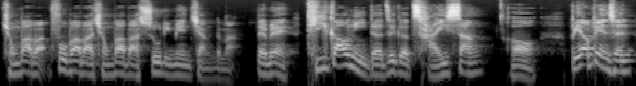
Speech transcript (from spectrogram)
穷爸爸、富爸爸、穷爸爸》书里面讲的嘛，对不对？提高你的这个财商哦。不要变成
